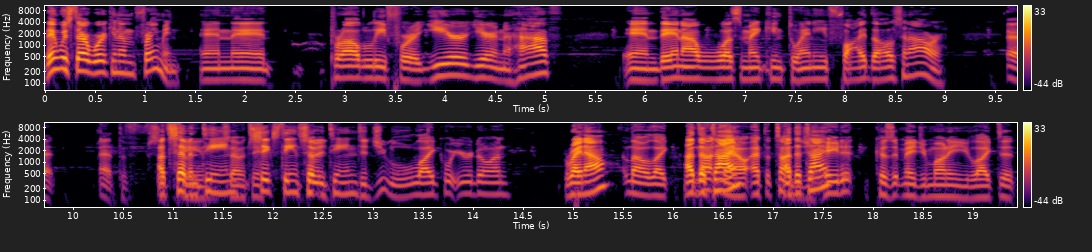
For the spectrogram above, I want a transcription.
Then we started working on framing, and uh, probably for a year, year and a half, and then I was making twenty five dollars an hour At at the at 16, 17, 17. 16, So did- 17. Did you like what you were doing? Right now? No, like At the not time? now, at the time, At the did time? you hate it because it made you money. You liked it.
